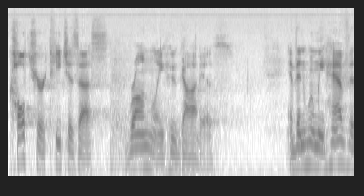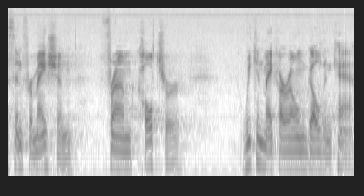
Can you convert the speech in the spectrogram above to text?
culture teaches us wrongly who God is. And then when we have this information from culture, we can make our own golden calf.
